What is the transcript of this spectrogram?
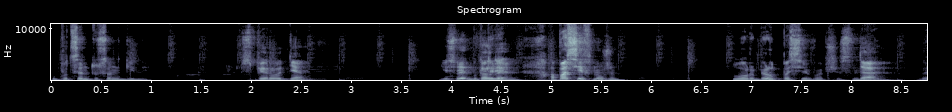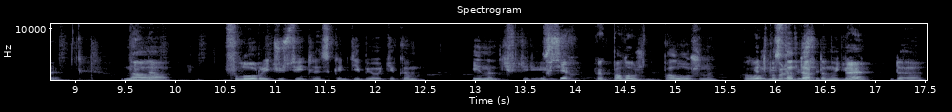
у пациента с ангиной? С первого дня. Если это Когда? бактериально. А посев нужен? Лоры берут посев вообще? Да. да? На Когда? флору и чувствительность к антибиотикам и на дифтерию. У всех как положено. Положено. Положено по брать у стандартам идет. Да? Да.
